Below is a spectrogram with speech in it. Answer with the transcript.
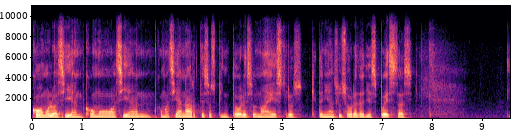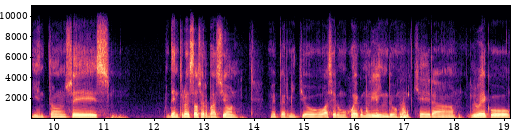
cómo lo hacían, cómo hacían, cómo hacían arte esos pintores, esos maestros que tenían sus obras allí expuestas. Y entonces, dentro de esta observación, me permitió hacer un juego muy lindo, que era luego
